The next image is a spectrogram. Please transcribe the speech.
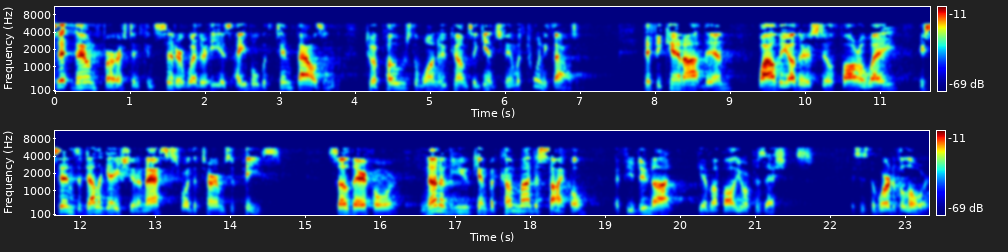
sit down first and consider whether he is able with 10,000 to oppose the one who comes against him with 20,000. If he cannot, then, while the other is still far away, he sends a delegation and asks for the terms of peace. So therefore, none of you can become my disciple if you do not give up all your possessions. This is the word of the Lord.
